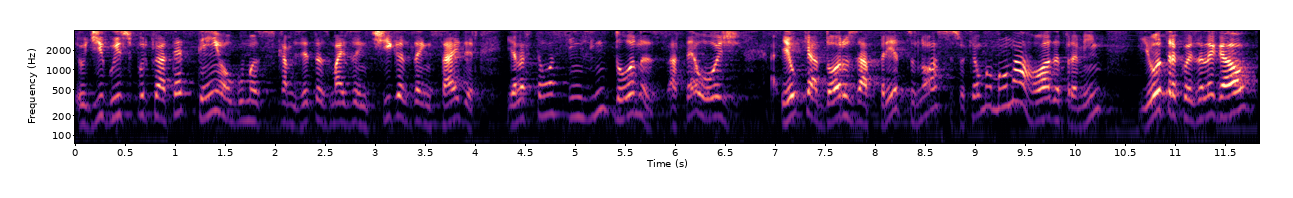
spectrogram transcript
Eu digo isso porque eu até tenho algumas camisetas mais antigas da Insider e elas estão assim lindonas até hoje. Eu que adoro usar preto, nossa, isso aqui é uma mão na roda para mim e outra coisa legal,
